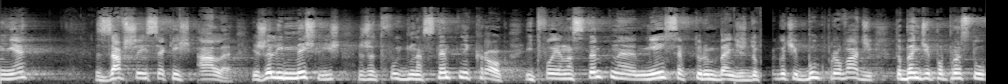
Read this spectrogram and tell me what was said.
mnie? Zawsze jest jakieś ale. Jeżeli myślisz, że Twój następny krok i Twoje następne miejsce, w którym będziesz, do którego Cię Bóg prowadzi, to będzie po prostu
